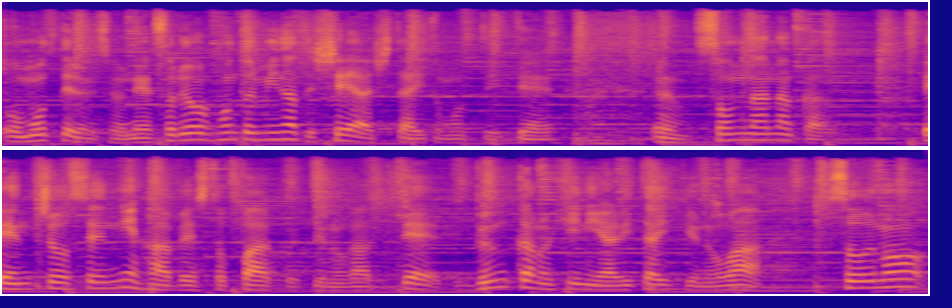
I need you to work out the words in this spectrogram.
思ってるんですよね。それを本当にみんなでシェアしたいと思っていて、うん、そんななんか延長線にハーベストパークっていうのがあって文化の日にやりたいっていうのはその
